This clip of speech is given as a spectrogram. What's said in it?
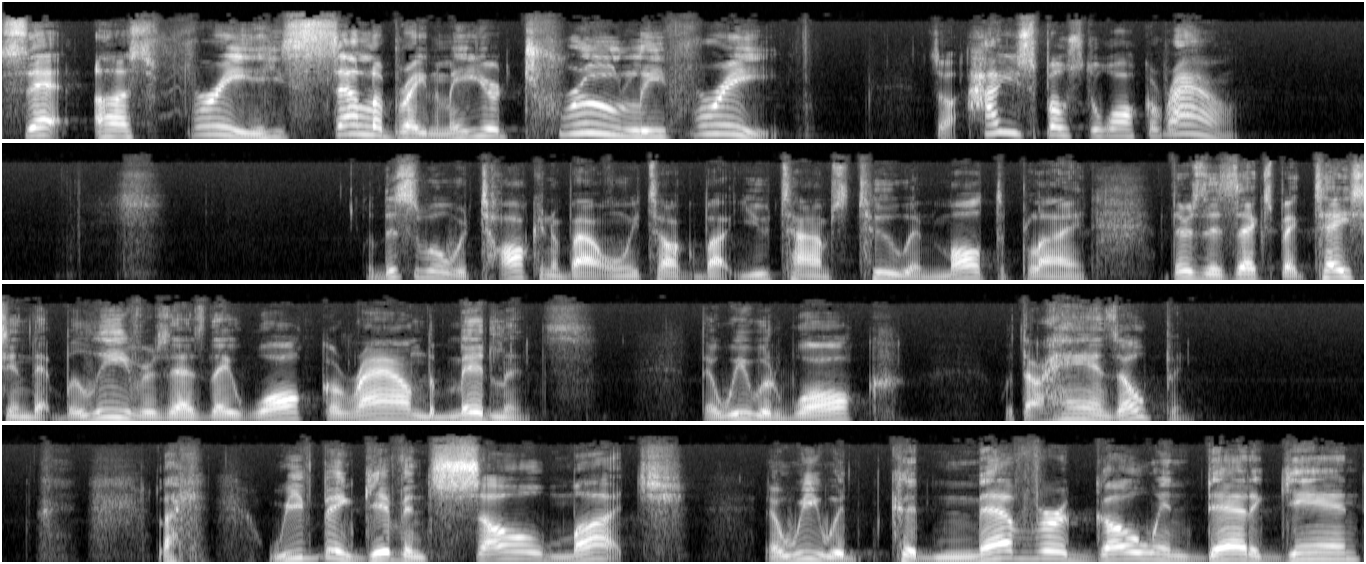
set us free. He's celebrating me. You're truly free. So, how are you supposed to walk around? Well, this is what we're talking about when we talk about you times two and multiplying. There's this expectation that believers, as they walk around the Midlands, that we would walk with our hands open. like we've been given so much that we would could never go in debt again.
